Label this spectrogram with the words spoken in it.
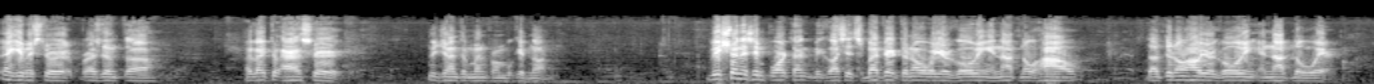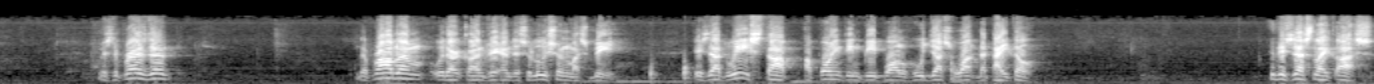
Thank you, Mr. President. Uh, I'd like to answer the gentleman from Bukidnon. Vision is important because it's better to know where you're going and not know how than to know how you're going and not know where. Mr. President, the problem with our country and the solution must be is that we stop appointing people who just want the title. It is just like us.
